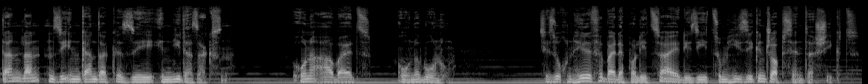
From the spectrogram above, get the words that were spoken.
Dann landen sie in Gandake See in Niedersachsen. Ohne Arbeit, ohne Wohnung. Sie suchen Hilfe bei der Polizei, die sie zum hiesigen Jobcenter schickt.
